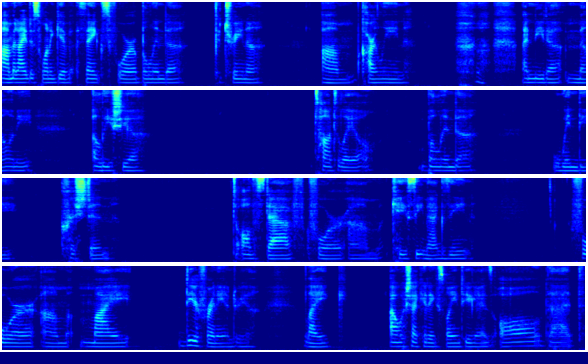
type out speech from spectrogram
Um, and I just want to give thanks for Belinda Katrina, um, Carlene, Anita, Melanie, Alicia, Tantaleo, Belinda, Wendy, Christian, to all the staff for um, KC Magazine, for um, my dear friend Andrea. Like, I wish I could explain to you guys all that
